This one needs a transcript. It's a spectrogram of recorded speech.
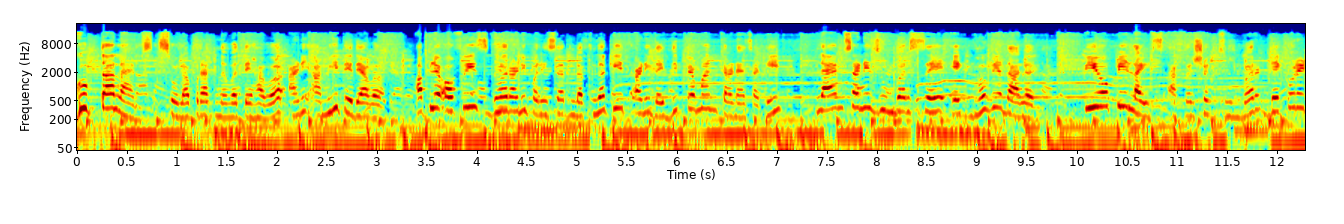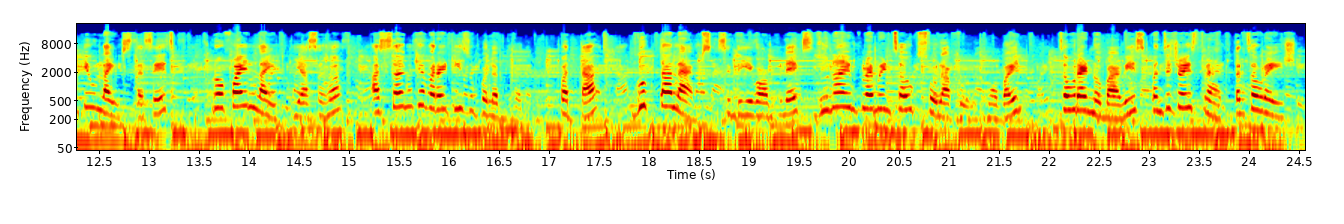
गुप्ता लॅम्प्स सोलापुरात नवं ते हवं आणि आम्ही ते द्यावं. आपले ऑफिस घर आणि परिसर लखलखीत आणि दैदिप्यमान करण्यासाठी लॅम्प्स आणि झुंबर्सचे एक भव्य दालन. पीओपी लाईट्स आकर्षक झुंबर डेकोरेटिव्ह लाईट्स तसेच प्रोफाईल लाइट यासह असंख्य व्हरायटीज उपलब्ध पत्ता गुप्ता लॅब्स सिद्दीकी कॉम्प्लेक्स जुना एम्प्लॉयमेंट चौक सोलापूर. मोबाईल चौऱ्याण्णव बावीस पंचेचाळीस त्र्याहत्तर चौऱ्याऐंशी.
